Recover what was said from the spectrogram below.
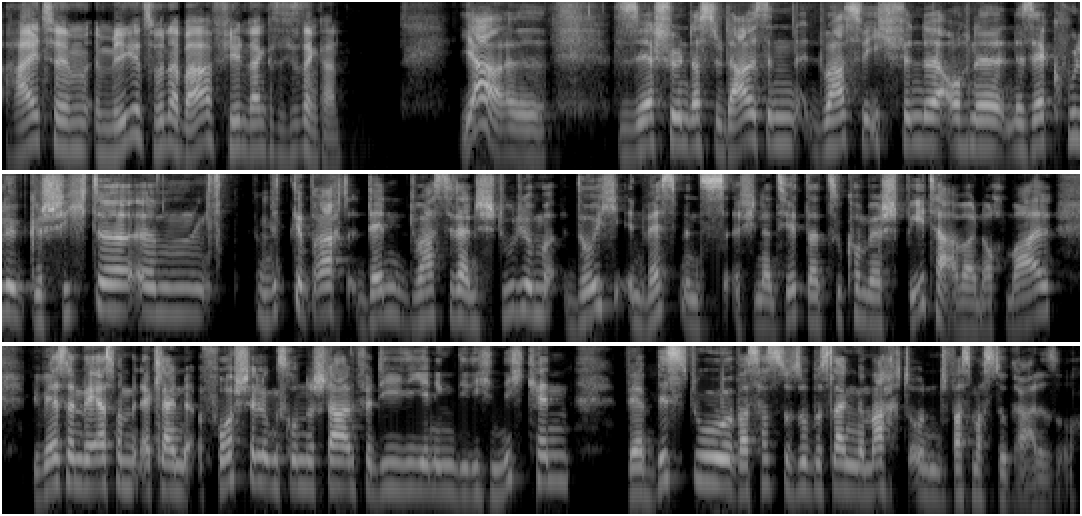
Hi Tim, mir geht's wunderbar. Vielen Dank, dass ich hier sein kann. Ja, äh, sehr schön, dass du da bist. Denn du hast, wie ich finde, auch eine, eine sehr coole Geschichte ähm, mitgebracht, denn du hast dir dein Studium durch Investments finanziert. Dazu kommen wir später aber noch mal. Wie wäre es, wenn wir erstmal mit einer kleinen Vorstellungsrunde starten für diejenigen, die dich nicht kennen? Wer bist du? Was hast du so bislang gemacht und was machst du gerade so?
